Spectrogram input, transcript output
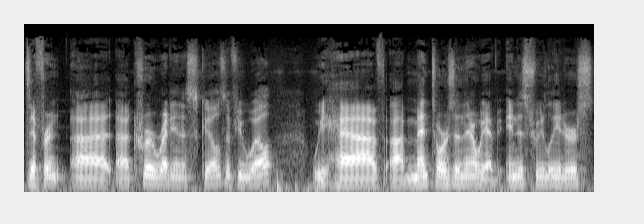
different uh, uh, career readiness skills, if you will. We have uh, mentors in there, we have industry leaders.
